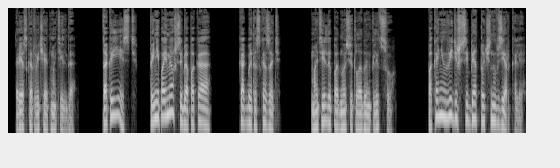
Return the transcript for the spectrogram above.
— резко отвечает Матильда. «Так и есть. Ты не поймешь себя, пока... Как бы это сказать?» Матильда подносит ладонь к лицу. «Пока не увидишь себя точно в зеркале.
